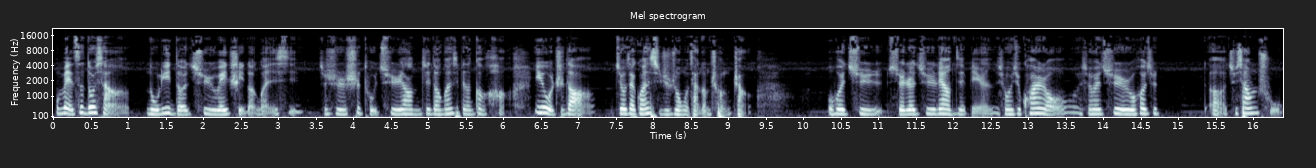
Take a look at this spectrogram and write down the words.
我每次都想努力的去维持一段关系，就是试图去让这段关系变得更好。因为我知道，只有在关系之中，我才能成长。我会去学着去谅解别人，学会去宽容，学会去如何去，呃，去相处，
